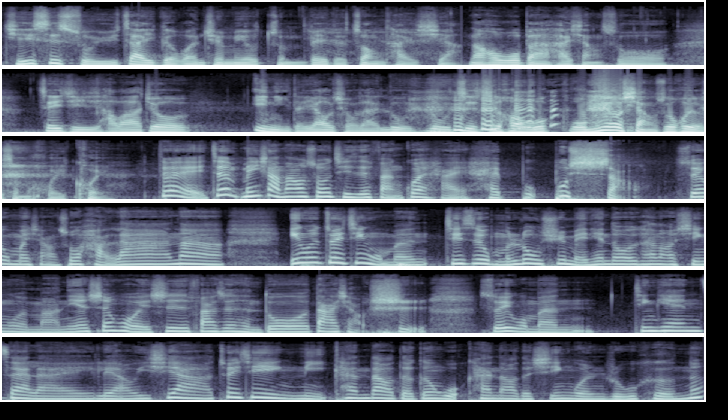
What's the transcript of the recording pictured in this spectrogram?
其实是属于在一个完全没有准备的状态下，然后我本来还想说。这一集好吧，就应你的要求来录 录制之后，我我没有想说会有什么回馈。对，这没想到说其实反馈还还不不少，所以我们想说好啦，那因为最近我们其实我们陆续每天都会看到新闻嘛，你的生活也是发生很多大小事，所以我们今天再来聊一下最近你看到的跟我看到的新闻如何呢？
